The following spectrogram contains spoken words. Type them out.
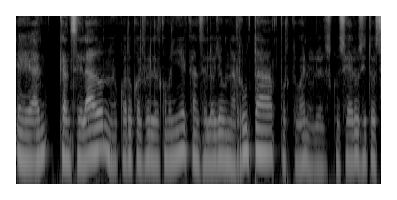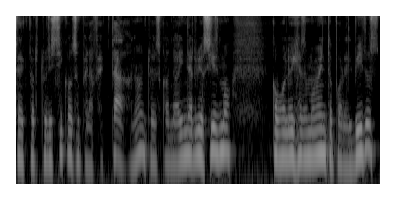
eh, han cancelado, no recuerdo cuál fue la compañía, canceló ya una ruta porque, bueno, los cruceros y todo el sector turístico súper afectado, ¿no? Entonces, cuando hay nerviosismo, como lo dije hace un momento, por el virus,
